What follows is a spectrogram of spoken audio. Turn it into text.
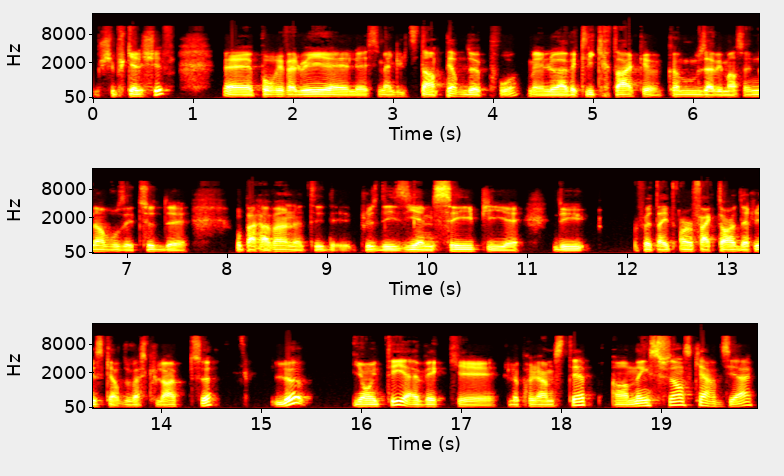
ne sais plus quel chiffre, euh, pour évaluer euh, le sémaglutide en perte de poids. Mais là, avec les critères que, comme vous avez mentionné dans vos études euh, auparavant, là, plus des IMC, puis des peut-être un facteur de risque cardiovasculaire, tout ça. Là, ils ont été avec le programme STEP en insuffisance cardiaque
